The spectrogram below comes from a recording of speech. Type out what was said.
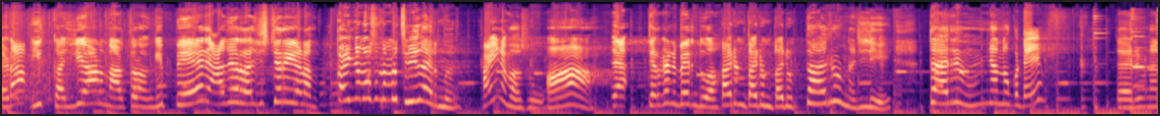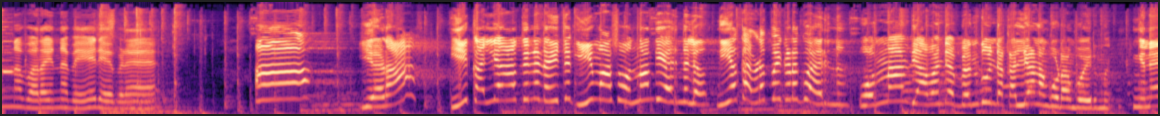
എടാ ഈ കല്യാണം നടത്തണമെങ്കിൽ പേര് ആദ്യം രജിസ്റ്റർ ചെയ്യണം. കഴിഞ്ഞ മാസം നമ്മൾ ചെയ്തായിരുന്നു. കഴിഞ്ഞ മാസം? ആ. ചെറുക്കന്റെ പേരെന്തുവാ? തരുൺ തരുൺ തരുൺ. തരുൺ അല്ലേ തരുൺ ഞാൻ നോക്കട്ടെ. തരുൺ എന്ന് പറയുന്ന പേര് എവിടെ? ആ, എടാ ഈ കല്യാണത്തിന്റെ ഡേറ്റ് ഈ മാസം ഒന്നാം തീയതി ആയിരുന്നല്ലോ. നീയൊക്കെ എവിടെ പോയി കിടക്കുമായിരുന്നു ഒന്നാം തീയതി അവന്റെ ബന്ധുവിന്റെ കല്യാണം കൂടാൻ പോയിരുന്നു. ഇങ്ങനെ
